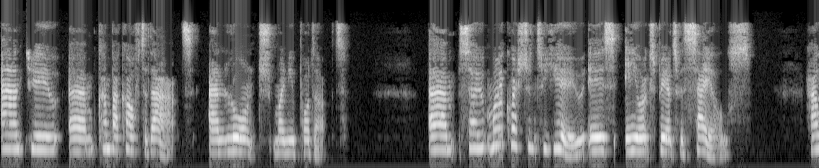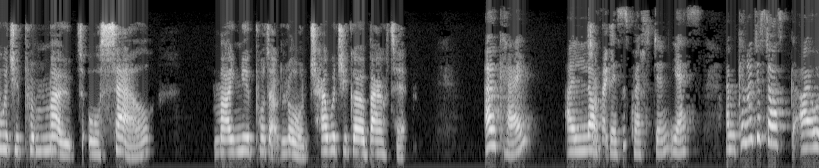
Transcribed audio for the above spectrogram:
and to um, come back after that and launch my new product. Um, so my question to you is, in your experience with sales, how would you promote or sell my new product launch? How would you go about it? Okay. I love this sense? question. Yes. Um, can I just ask, I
